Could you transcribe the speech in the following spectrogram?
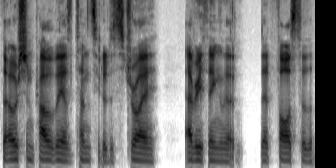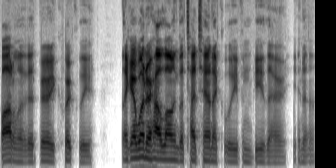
the ocean probably has a tendency to destroy everything that that falls to the bottom of it very quickly. Like I wonder how long the Titanic will even be there, you know.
